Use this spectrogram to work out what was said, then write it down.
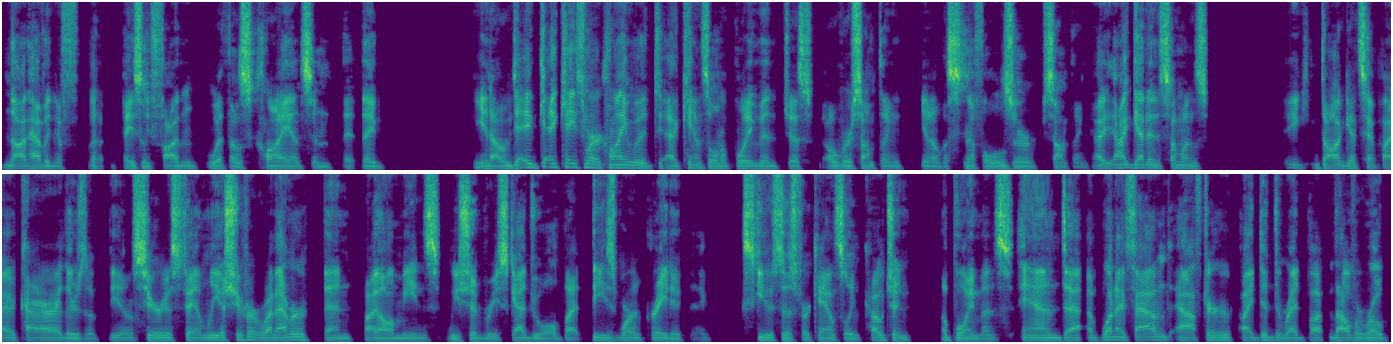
not having a, uh, basically fun with those clients. And they, they you know, a, a, case where a client would uh, cancel an appointment just over something, you know, the sniffles or something. I, I get it. Someone's dog gets hit by a car, there's a you know serious family issue or whatever, then by all means we should reschedule. But these weren't great excuses for canceling coaching appointments. And uh, what I found after I did the red velvet rope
